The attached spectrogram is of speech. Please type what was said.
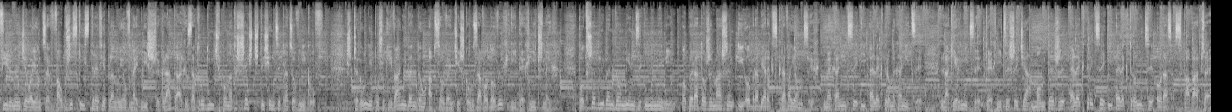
Firmy działające w wałbrzyskiej strefie planują w najbliższych latach zatrudnić ponad 6 tysięcy pracowników. Szczególnie poszukiwani będą absolwenci szkół zawodowych i technicznych. Potrzebni będą innymi operatorzy maszyn i obrabiarek skrawających, mechanicy i elektromechanicy, lakiernicy, technicy szycia, monterzy, elektrycy i elektronicy oraz spawacze.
